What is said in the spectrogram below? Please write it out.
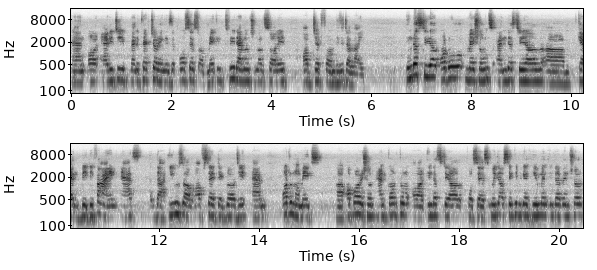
and or additive manufacturing is a process of making three-dimensional solid object from digital light. Industrial automations and industrial um, can be defined as the use of offset technology and autonomics uh, operation and control or industrial process without significant human intervention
